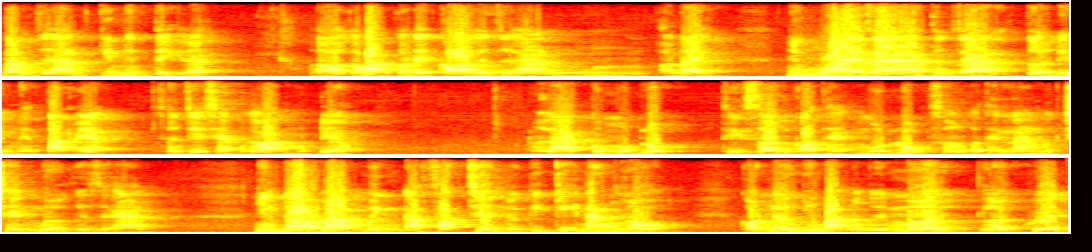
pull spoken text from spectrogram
năm dự án kiếm tiền tỷ đây. Đó các bạn có thể coi cái dự án ở đây. Nhưng ngoài ra thực ra tới điểm hiện tại á, Sơn chia sẻ với các bạn một điều. Là cùng một lúc thì Sơn có thể một lúc Sơn có thể làm được trên 10 cái dự án. Nhưng đó là mình đã phát triển được cái kỹ năng rồi. Còn nếu như bạn là người mới lời khuyên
